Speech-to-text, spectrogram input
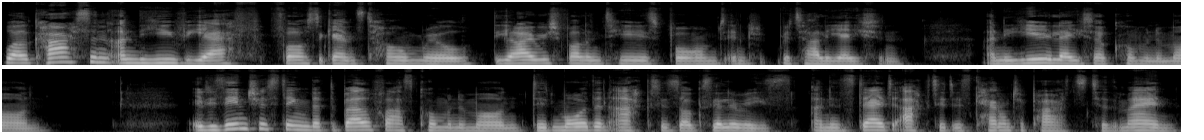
While Carson and the UVF fought against Home Rule, the Irish Volunteers formed in retaliation, and a year later Cumann na mBan. It is interesting that the Belfast Cumann did more than act as auxiliaries and instead acted as counterparts to the men,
